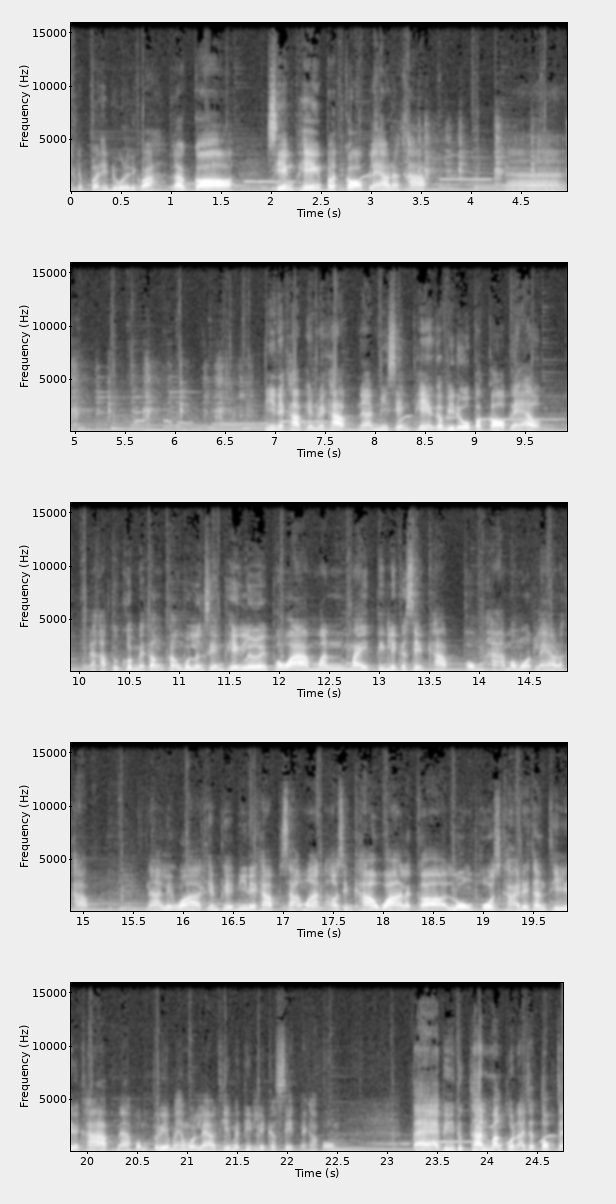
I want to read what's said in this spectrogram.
เดี๋ยวเปิดให้ดูเลยดีกว่า แล้วก็เสียงเพลงประกอบแล้วนะครับอ่านี่นะครับเห็นไหมครับนะมีเสียงเพลงกับวิดีโอประกอบแล้วนะครับทุกคนไม่ต้องกังวลเรื่องเสียงเพลงเลย เพราะว่ามันไม่ติดลิขสิทธิ์ครับผมหามาหมดแล้วนะครับนะเรียกว่าเทมเพลตนี้นะครับสามารถเอาสินค้าวาง แล้วก็ลงโพสต์ขายได้ทันทีนะครับนะผมเตรียมมาให้หมดแล้วที่ไม่ติดลิขสิทธิ์นะครับผม แต่พี่ทุกท่านบางคนอาจจะตกใจ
